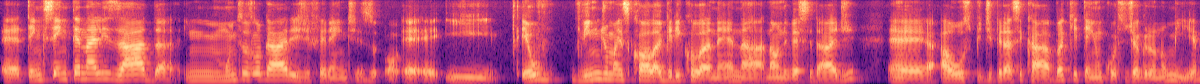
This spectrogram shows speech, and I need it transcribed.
é, tem que ser internalizada em muitos lugares diferentes. É, e eu vim de uma escola agrícola né, na, na universidade, é, a USP de Piracicaba, que tem um curso de agronomia.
